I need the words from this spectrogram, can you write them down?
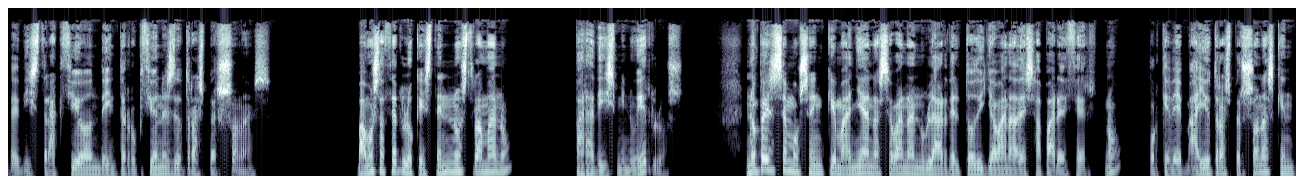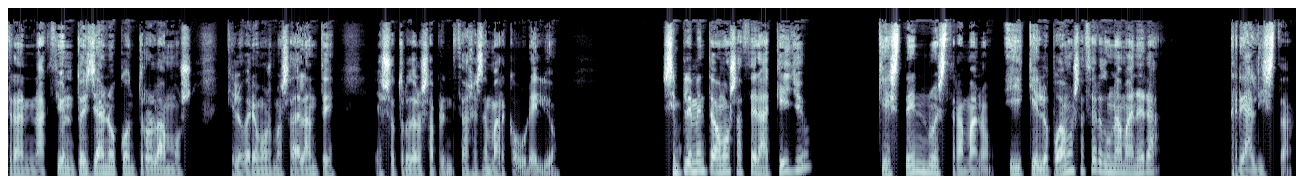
de distracción, de interrupciones de otras personas. Vamos a hacer lo que esté en nuestra mano para disminuirlos. No pensemos en que mañana se van a anular del todo y ya van a desaparecer, ¿no? Porque hay otras personas que entran en acción, entonces ya no controlamos, que lo veremos más adelante, es otro de los aprendizajes de Marco Aurelio. Simplemente vamos a hacer aquello que esté en nuestra mano y que lo podamos hacer de una manera realista.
